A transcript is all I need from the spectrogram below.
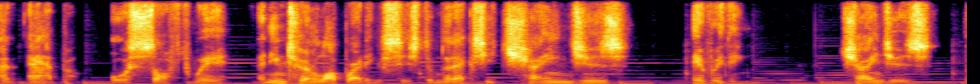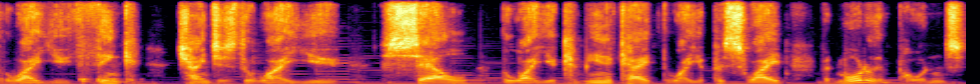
an app or software, an internal operating system that actually changes everything, changes the way you think, changes the way you sell, the way you communicate, the way you persuade, but more to the importance,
